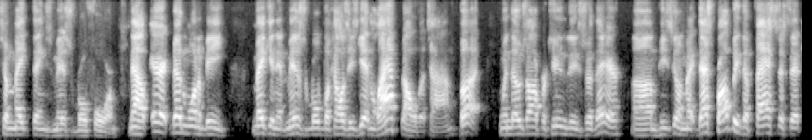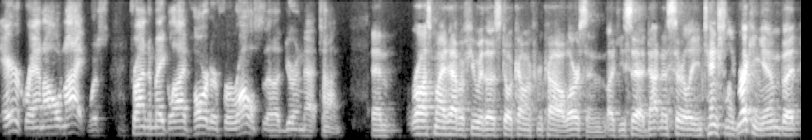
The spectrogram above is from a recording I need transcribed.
to make things miserable for them. Now, Aric doesn't want to be making it miserable because he's getting laughed all the time, but when those opportunities are there, um, he's going to make. That's probably the fastest that Aric ran all night was trying to make life harder for Ross uh, during that time. And Ross might have a few of those still coming from Kyle Larson, like you said, not necessarily intentionally wrecking him, but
